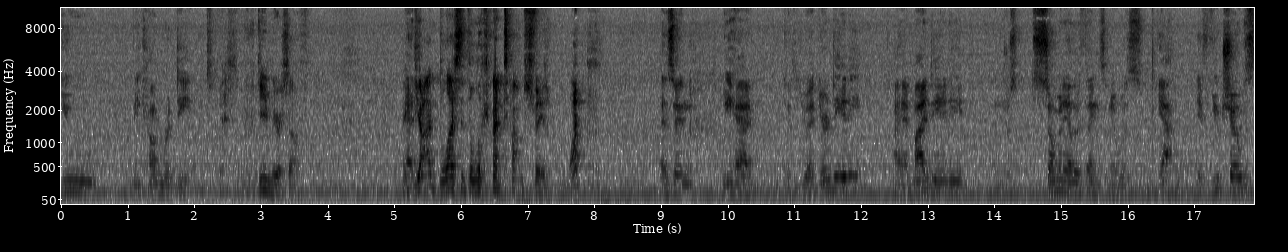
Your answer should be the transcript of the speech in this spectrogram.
you become redeemed. Yes. Redeem yourself. And, And- God blessed it, the look on Tom's face. What? As in, we had, because you had your deity, I had my deity, and just so many other things. And it was, yeah, if you chose,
